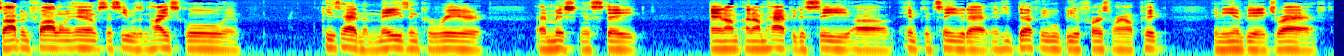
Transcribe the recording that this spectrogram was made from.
So I've been following him since he was in high school, and he's had an amazing career at Michigan State, and I'm and I'm happy to see uh, him continue that. And he definitely will be a first round pick in the NBA draft.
